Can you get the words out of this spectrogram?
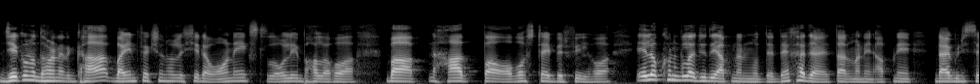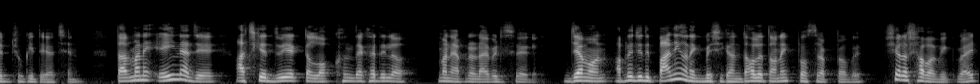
যে কোনো ধরনের ঘা বা ইনফেকশন হলে সেটা অনেক স্লোলি ভালো হওয়া বা হাত পা অবশ টাইপের ফিল হওয়া এই লক্ষণগুলো যদি আপনার মধ্যে দেখা যায়, তার মানে আপনি ডায়াবেটিসের ঝুঁকিতে আছেন। তার মানে এই না যে আজকে দুই একটা লক্ষণ দেখা দিল মানে আপনার ডায়াবেটিস হয়ে গেল। যেমন, আপনি যদি পানি অনেক বেশি খান, তাহলে তো অনেক প্রস্রাব পাবে। সেটা স্বাভাবিক রাইট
